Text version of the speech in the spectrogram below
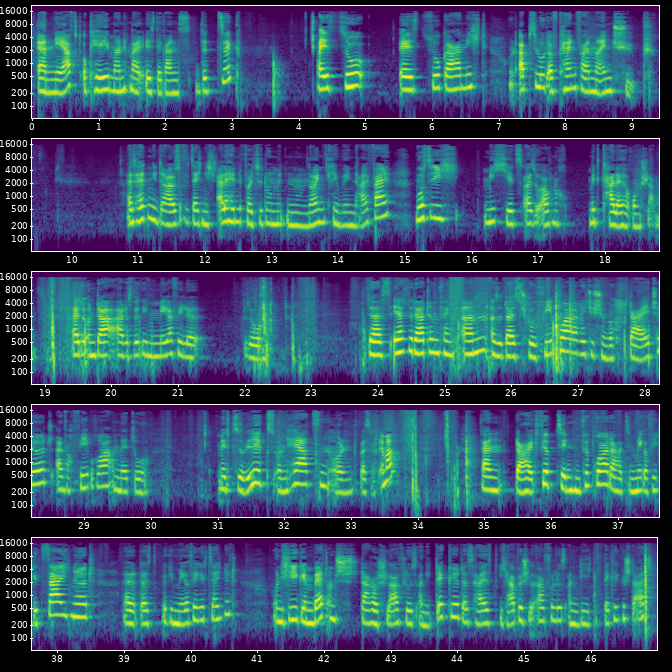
Er nervt, okay, manchmal ist er ganz witzig. Er ist so, er ist so gar nicht und absolut auf keinen Fall mein Typ. Als hätten die drei Ausrufezeichen nicht alle Hände voll zu tun mit einem neuen Kriminalfall, muss ich mich jetzt also auch noch mit Kalle herumschlagen. Also, und da hat es wirklich mega viele so. Das erste Datum fängt an, also da ist schon Februar richtig schön gestaltet. Einfach Februar und mit so, mit so Licks und Herzen und was auch immer. Dann da halt 14. Februar, da hat sie mega viel gezeichnet. Also, da ist wirklich mega viel gezeichnet. Und ich liege im Bett und starre schlaflos an die Decke. Das heißt, ich habe schlaflos an die Decke gestarrt.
